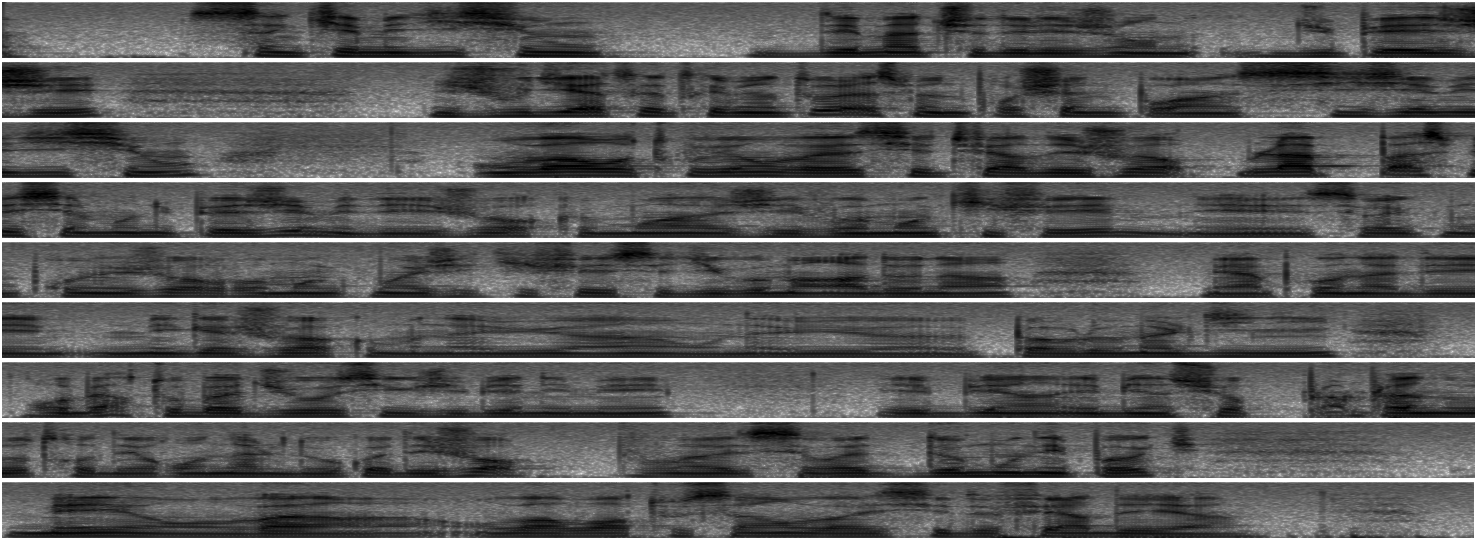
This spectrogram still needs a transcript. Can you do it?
cinquième édition des matchs des légendes du PSG. Je vous dis à très très bientôt, la semaine prochaine pour une sixième édition. On va retrouver, on va essayer de faire des joueurs, là pas spécialement du PSG, mais des joueurs que moi j'ai vraiment kiffé. Et c'est vrai que mon premier joueur vraiment que moi j'ai kiffé, c'est Diego Maradona. Mais après on a des méga joueurs comme on a eu, on a eu euh, Paolo Maldini, Roberto Baggio aussi que j'ai bien aimé, et bien, et bien sûr plein plein d'autres, des Ronaldo, quoi, des joueurs, c'est vrai, de mon époque, mais on va, on va revoir tout ça, on va essayer de faire des, euh,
